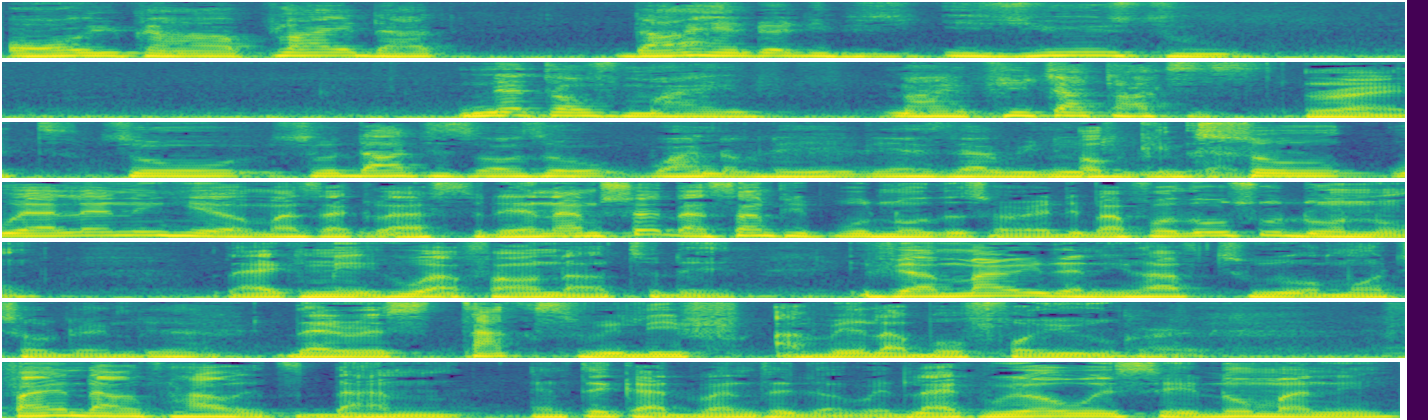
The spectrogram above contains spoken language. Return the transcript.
or you can apply that that hundred is, is used to net off my my future taxes. Right. So so that is also one of the areas that we need to Okay, look at. so we are learning here on Masterclass today, and I'm sure that some people know this already, but for those who don't know, like me, who have found out today, if you are married and you have two or more children, there is tax relief available for you. Find out how it's done and take advantage of it. Like we always say, no money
